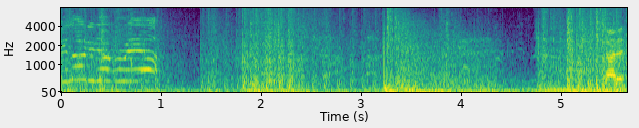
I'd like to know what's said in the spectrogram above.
Reloading over here! Got it.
